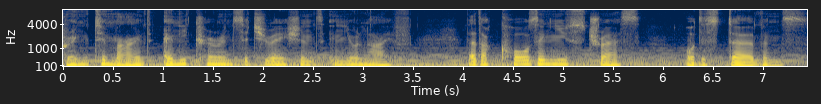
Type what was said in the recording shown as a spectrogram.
Bring to mind any current situations in your life that are causing you stress or disturbance.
